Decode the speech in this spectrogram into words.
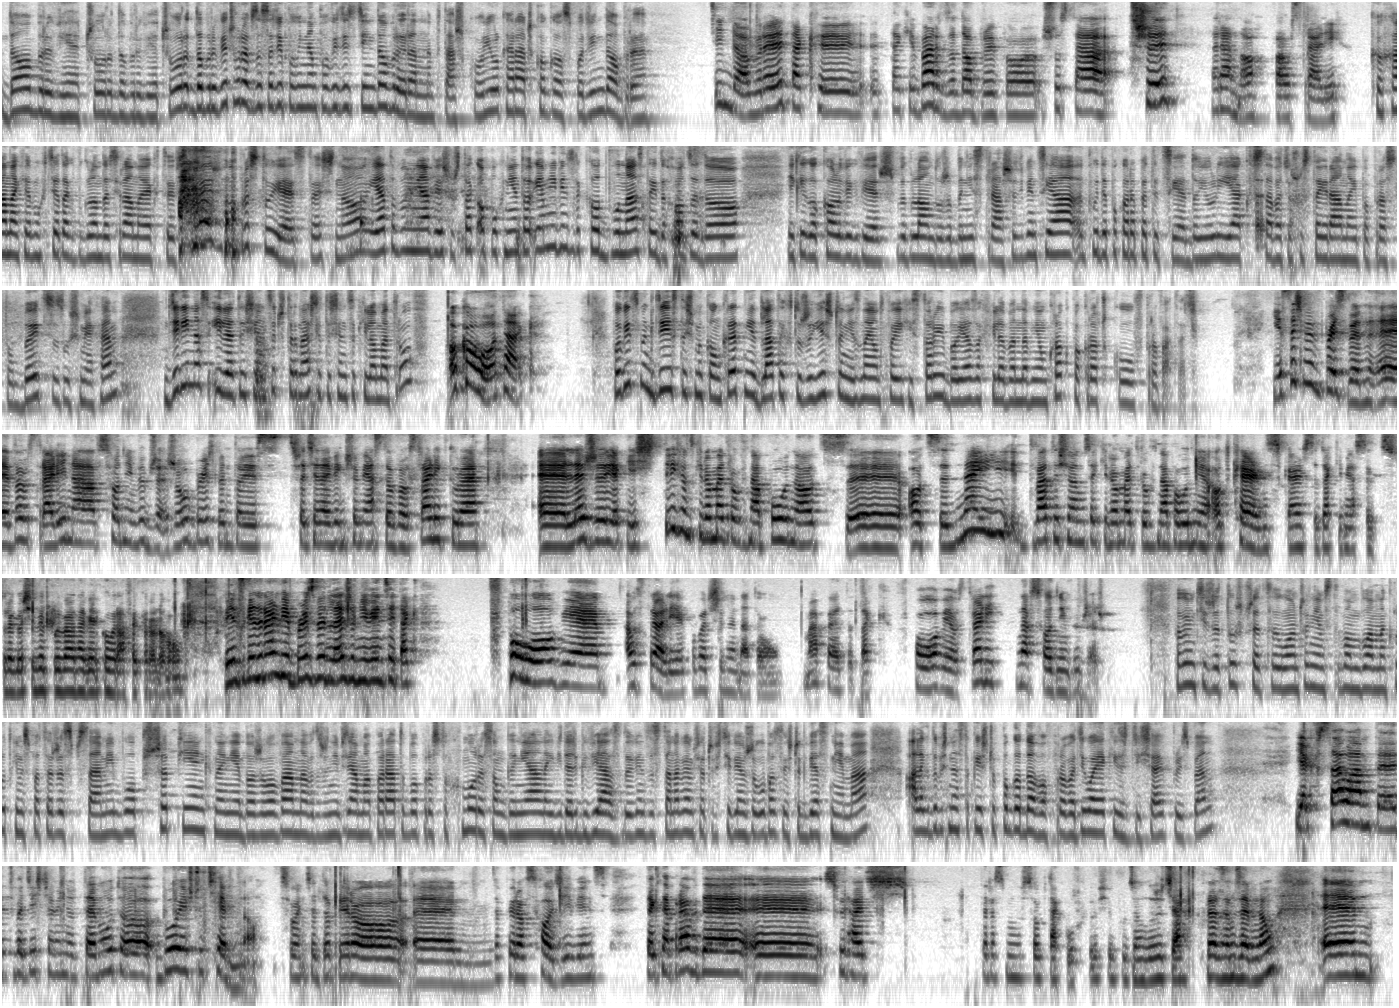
Dobry wieczór, dobry wieczór. Dobry wieczór, a w zasadzie powinnam powiedzieć dzień dobry, ranny ptaszku. Julka Raczko, gospo, dzień dobry. Dzień dobry, tak, y, takie bardzo dobry, bo 6.03 rano w Australii. Kochana, ja bym chciała tak wyglądać rano jak ty. Wstajesz po prostu jesteś, no. Ja to bym miała, wiesz, już tak opuchnięto. Ja mniej więcej tak o 12 dochodzę do jakiegokolwiek, wiesz, wyglądu, żeby nie straszyć, więc ja pójdę po korepetycję do Julii, jak wstawać o 6 rano i po prostu być z uśmiechem. Dzieli nas ile tysięcy? 14 tysięcy kilometrów? Około, tak. Powiedzmy, gdzie jesteśmy konkretnie dla tych, którzy jeszcze nie znają Twojej historii, bo ja za chwilę będę w nią krok po kroczku wprowadzać. Jesteśmy w Brisbane e, w Australii na wschodnim wybrzeżu. Brisbane to jest trzecie największe miasto w Australii, które e, leży jakieś 1000 kilometrów na północ e, od Sydney, 2000 kilometrów na południe od Cairns. Cairns to takie miasto, z którego się wypływa na Wielką Rafę Koralową. Więc generalnie Brisbane leży mniej więcej tak w połowie Australii. Jak popatrzymy na tą mapę, to tak w połowie Australii na wschodnim wybrzeżu. Powiem Ci, że tuż przed łączeniem z Tobą byłam na krótkim spacerze z psami. Było przepiękne niebo. Żałowałam nawet, że nie wzięłam aparatu, bo po prostu chmury są genialne i widać gwiazdy, więc zastanawiam się, oczywiście wiem, że u Was jeszcze gwiazd nie ma, ale gdybyś nas tak jeszcze pogodowo wprowadziła, jak jest dzisiaj w Brisbane? Jak wstałam te 20 minut temu, to było jeszcze ciemno. Słońce dopiero, dopiero wschodzi, więc tak naprawdę e, słychać teraz mnóstwo ptaków, które się budzą do życia razem ze mną.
